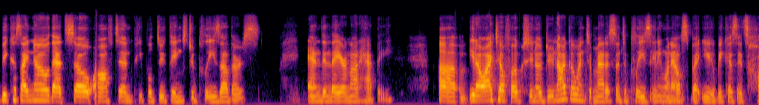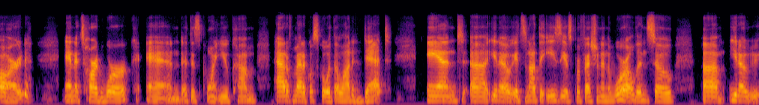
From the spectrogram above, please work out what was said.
because I know that so often people do things to please others and then they are not happy. Um, you know, I tell folks, you know, do not go into medicine to please anyone else but you because it's hard and it's hard work. And at this point, you come out of medical school with a lot of debt. And, uh, you know, it's not the easiest profession in the world. And so, um, you know,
